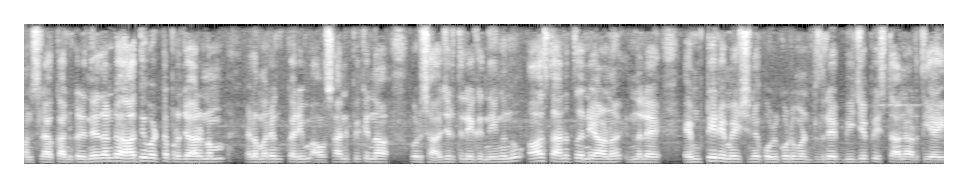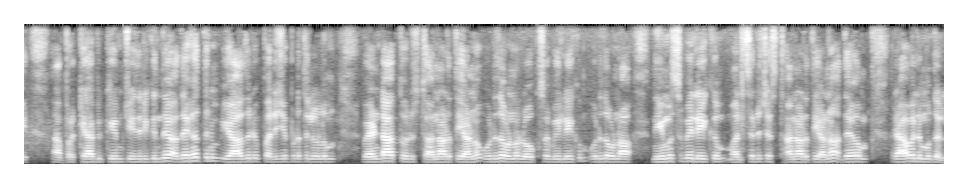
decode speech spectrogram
മനസ്സിലാക്കാൻ കഴിയുന്നത്. ഏതാണ്ട് ആദ്യവട്ട പ്രചാരണം എളമരം കരീം അവസാനിപ്പിക്കുന്ന ഒരു സാഹചര്യത്തിലേക്ക് നീങ്ങുന്നു. ആ സ്ഥാനത്ത് തന്നെയാണ് ഇന്നലെ എം ടി രമേശിനെ കോഴിക്കോട് മണ്ഡലത്തിലെ ബി ജെ പി സ്ഥാനാർത്ഥിയായി പ്രഖ്യാപിക്കുകയും ചെയ്തിരിക്കുന്നത്. അദ്ദേഹത്തിനും യാതൊരു പരിചയപ്പെടുത്തലുകളും വേണ്ടാത്ത ഒരു സ്ഥാനാർത്ഥിയാണ്. ഒരു തവണ ലോക്സഭയിലേക്കും ഒരു തവണ നിയമസഭയിലേക്കും മത്സരിച്ച സ്ഥാനാർത്ഥിയാണ് അദ്ദേഹം. രാവിലെ മുതൽ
